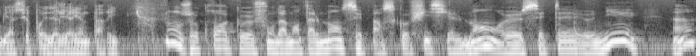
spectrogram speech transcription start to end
bien sûr pour les Algériens de Paris Non, je crois que fondamentalement, c'est parce qu'officiellement, euh, c'était euh, nié. Hein.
